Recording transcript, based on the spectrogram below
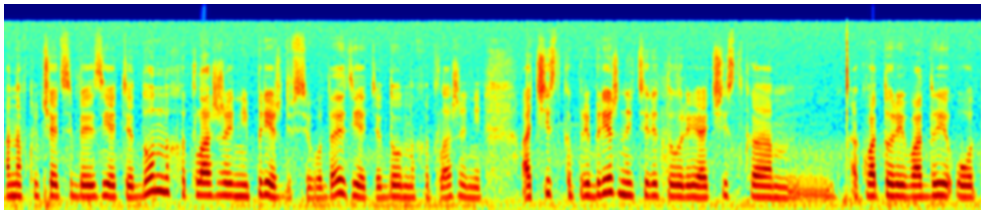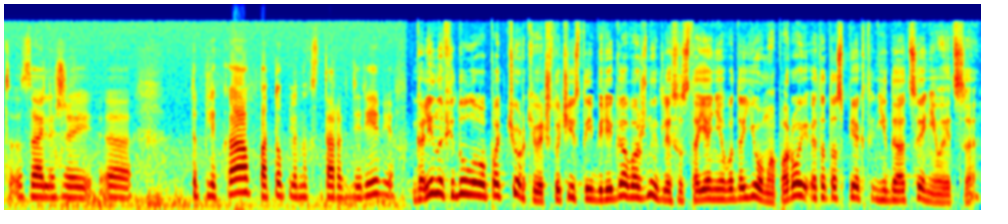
Она включает в себя изъятие донных отложений, прежде всего, да, изъятие донных отложений, очистка прибрежной территории, очистка акватории воды от залежей э, топляка, потопленных старых деревьев. Галина Федулова подчеркивает, что чистые берега важны для состояния водоема. Порой этот аспект недооценивается.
